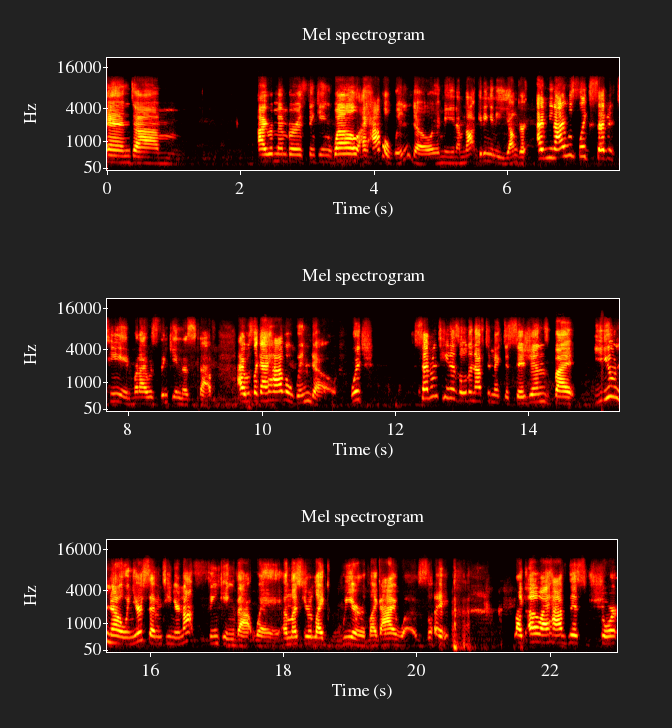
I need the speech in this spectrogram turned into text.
and um I remember thinking, well, I have a window. I mean, I'm not getting any younger. I mean, I was like 17 when I was thinking this stuff. I was like, I have a window, which 17 is old enough to make decisions, but you know, when you're 17, you're not thinking that way unless you're like weird, like I was. Like, like, oh, I have this short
